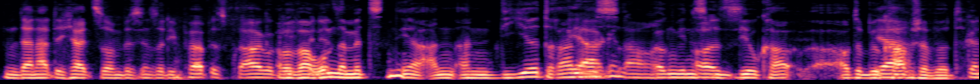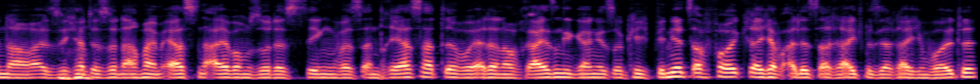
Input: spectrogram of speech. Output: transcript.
Und dann hatte ich halt so ein bisschen so die Purpose-Frage. Okay, Aber warum? Damit es näher an, an dir dran ja, ist? Genau. Irgendwie Aus, autobiografischer ja, wird. Genau, also ich hatte so nach meinem ersten Album so das Ding, was Andreas hatte, wo er dann auf Reisen gegangen ist, okay, ich bin jetzt erfolgreich, habe alles erreicht, was ich erreichen wollte.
